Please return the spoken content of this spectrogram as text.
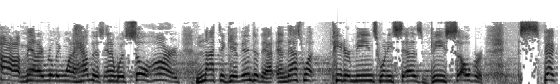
oh man i really want to have this. And it was so hard not to give in to that. And that's what Peter means when he says, be sober. Spe-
